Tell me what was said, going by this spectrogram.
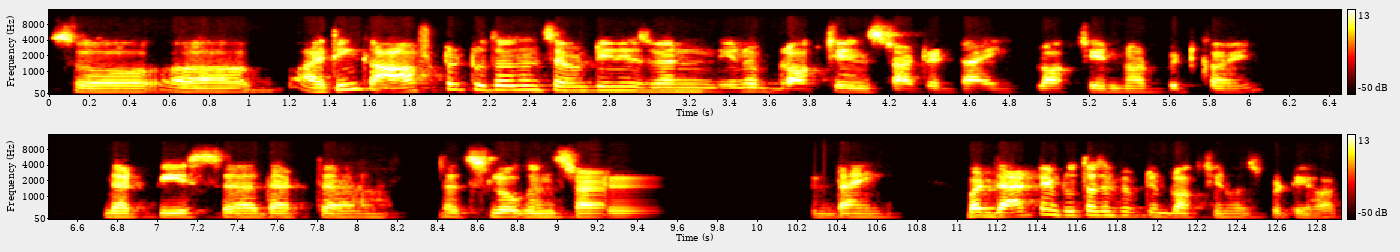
So uh, I think after 2017 is when, you know, blockchain started dying, blockchain, not Bitcoin. That piece, uh, that, uh, that slogan started dying. But that time, 2015 blockchain was pretty hot.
